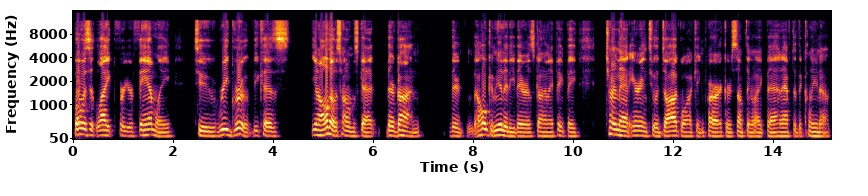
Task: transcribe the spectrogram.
What was it like for your family to regroup? Because, you know, all those homes got, they're gone. They're, the whole community there is gone. I think they turn that area into a dog walking park or something like that after the cleanup.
